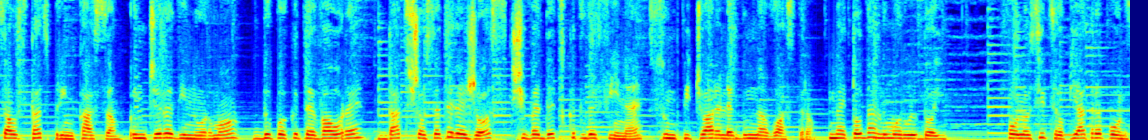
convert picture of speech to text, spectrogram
sau stați prin casă. În cele din urmă, după câteva ore, dați șosetele jos și vedeți cât de fine sunt picioarele dumneavoastră. Metoda numărul 2 Folosiți o piatră pons.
